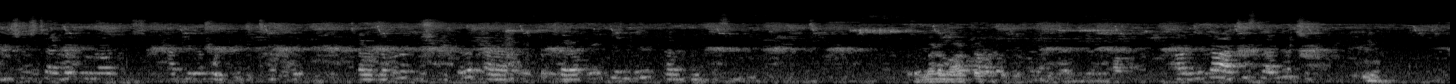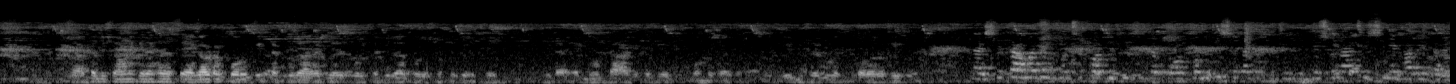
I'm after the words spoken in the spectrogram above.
বিশেষ চাহিদাপূর্ণ ছাত্রীরা পরীক্ষা দিচ্ছে আমাদের যারা জগন্নাথ বিশ্ববিদ্যালয় তারা যারা এই কেন্দ্রে তারা পরীক্ষা ম্যাডাম আরেকটা আর যেটা আছে স্ট্যান্ডার্ড একটা বিষয় অনেকে দেখা যাচ্ছে? এগারোটার পরও গেটটা খুলে আরেকে পরীক্ষা দিলে আর প্রবেশ করতে পেরেছে এটা এক ঘণ্টা আগে থেকে বন্ধ করে দেওয়া হচ্ছে। এই বিষয়গুলো তদারকি না সেটা আমাদের বলছে পদ্ধতি যেটা কোর কমিটি সেটা নির্দেশনা আছে সেভাবে তারা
